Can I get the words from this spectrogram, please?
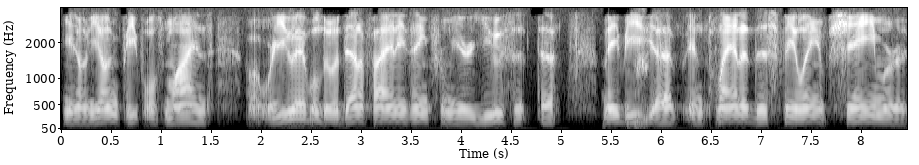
you know young people's minds. Uh, were you able to identify anything from your youth that uh, maybe uh, implanted this feeling of shame or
